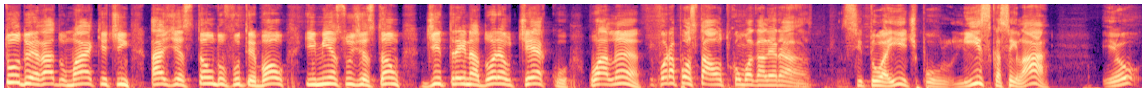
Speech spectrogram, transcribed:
Tudo errado o marketing, a gestão do futebol e minha sugestão de treinador é o Tcheco, o Alain. Se for apostar alto, como a galera citou aí, tipo, Lisca, sei lá, eu,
